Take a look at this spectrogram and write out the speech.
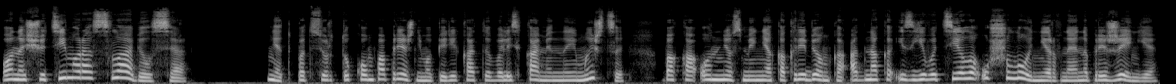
Он ощутимо расслабился. Нет, под сюртуком по-прежнему перекатывались каменные мышцы, пока он нес меня как ребенка, однако из его тела ушло нервное напряжение.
